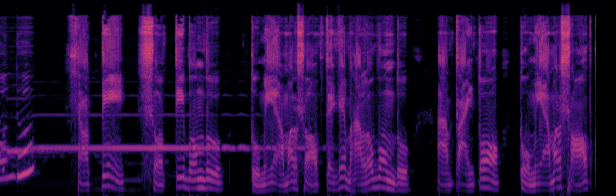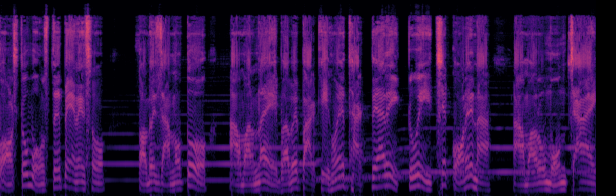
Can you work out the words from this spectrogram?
বন্ধু। সত্যি সত্যি বন্ধু, তুমি আমার সব থেকে ভালো বন্ধু। আর তাই তো, তুমি আমার সব কষ্ট বুঝতে পেরেছ। তবে জানো তো, আমার না এভাবে পাখি হয়ে থাকতে আর একটু ইচ্ছে করে না, আমারও মন চায়।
